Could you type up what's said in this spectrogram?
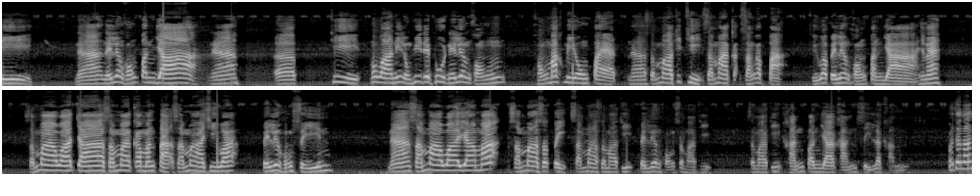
ดีนะในเรื่องของปัญญานะที่เมื่อวานนี้หลวงพี่ได้พูดในเรื่องของของมรรคมีองค์แปดนะสัมมาทิฏฐิสัมมาสังกัปปะ ถือว่าเป็นเรื่องของปัญญาใช่ไหมสัมมาวาจา สัมมากัมมันตะ สัมมาชีวะ เป็นเรื่องของศีลนะสัมมาวายามะ สัมมาสติ สัมมาสมาธิเป็นเรื่องของสมาธิ สมาธิขันปัญญาขันศีลขัน เพราะฉะนั้น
